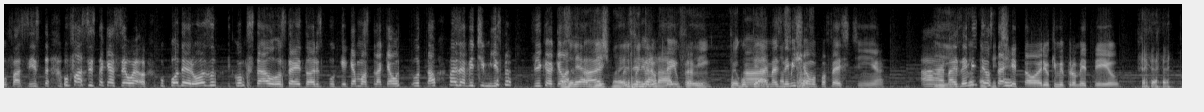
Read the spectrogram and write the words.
o fascista o fascista quer ser o, o, poderoso e conquistar os territórios porque quer mostrar que é o, o tal, mas é vitimista, fica aquela. Mas ele é a vítima, né? Ele foi ele enganado. Feio foi, pra mim. foi golpeado. Ai, mas nem me chama pra festinha. Ai, mas nem me deu os territórios que me prometeu.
